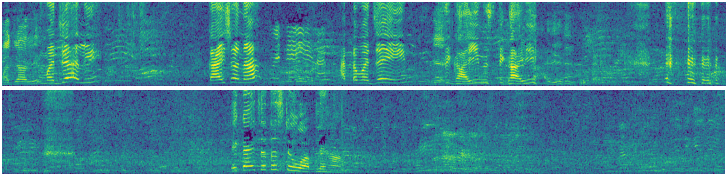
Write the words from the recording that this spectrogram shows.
मजा आली? मजा आली? काय सोना आता मजा येईल? नुसती घाई. नुसती घाई. एका ह्याच्यातच ठेवू आपले हा गुदू गुदू. आता ओके.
